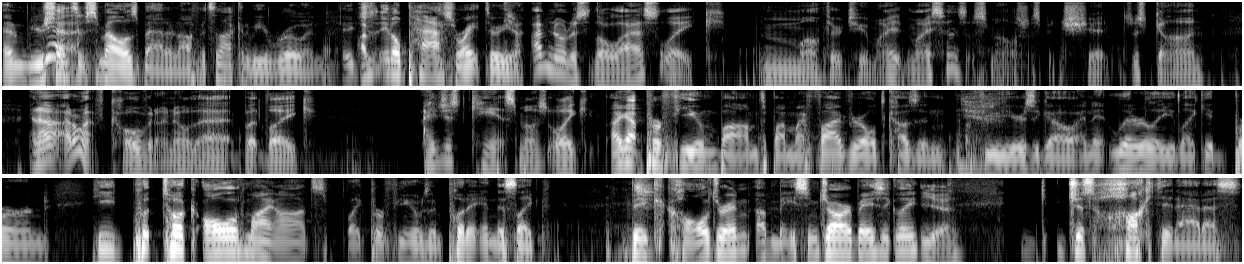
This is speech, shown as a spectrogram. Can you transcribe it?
and your sense of smell is bad enough, it's not going to be ruined. Just, it'll pass right through You you. know, I've noticed the last like month or two, my my sense of smell has just been shit. It's just gone. And I, I don't have COVID, I know that, but like, I just can't smell. Like, I got perfume bombed by my five year old cousin a few years ago, and it literally like it burned. He put took all of my aunt's like perfumes and put it in this like big cauldron, a mason jar, basically. yeah, Just hucked it at us,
